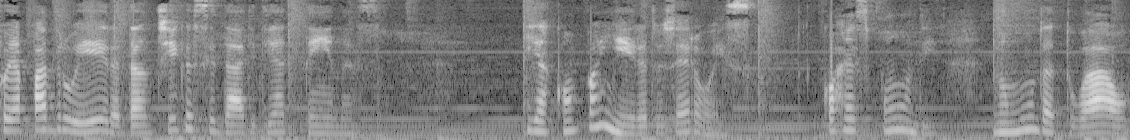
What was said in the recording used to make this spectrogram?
foi a padroeira da antiga cidade de Atenas e a companheira dos heróis. Corresponde, no mundo atual,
